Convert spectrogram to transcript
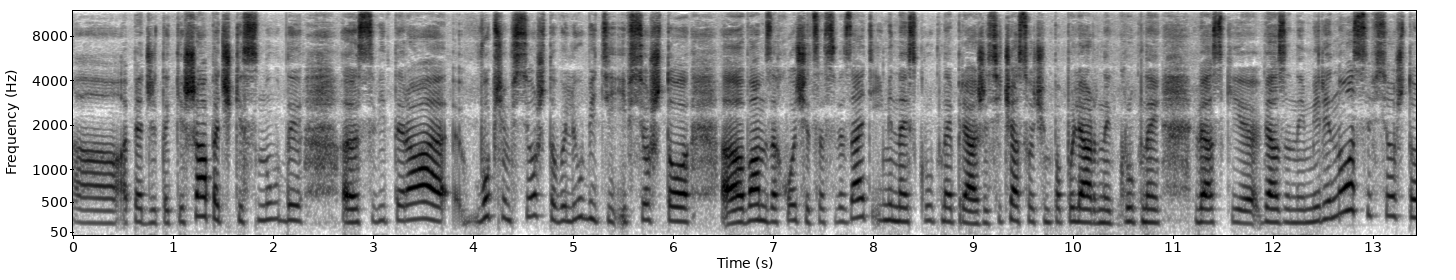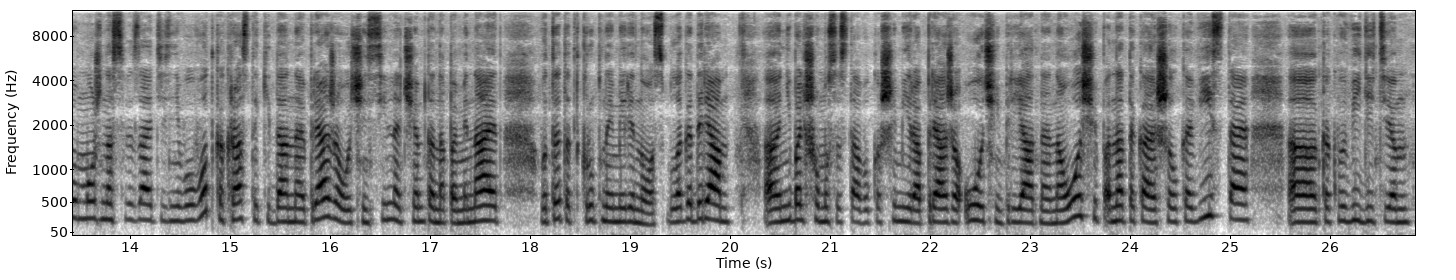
опять же таки шапочки, снуды, э, свитера, в общем все, что вы любите и все, что а, вам захочется связать именно из крупной пряжи. Сейчас очень популярны крупной вязки вязаные мериносы, все, что можно связать из него. Вот как раз таки данная пряжа очень сильно чем-то напоминает вот этот крупный меринос. Благодаря а, небольшому составу кашемира пряжа очень приятная на ощупь, она такая шелковистая, как вы видите,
